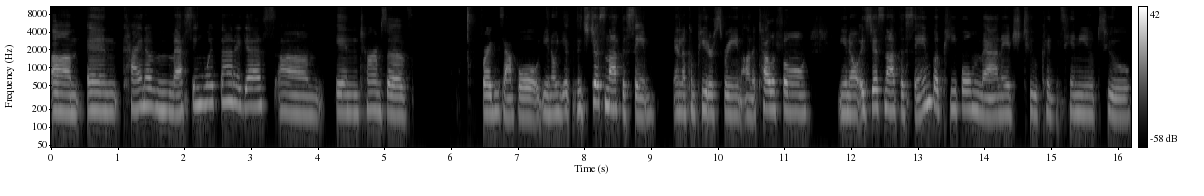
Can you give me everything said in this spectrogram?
Um, and kind of messing with that, I guess, um, in terms of, for example, you know, it's just not the same in a computer screen, on a telephone, you know, it's just not the same, but people manage to continue to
